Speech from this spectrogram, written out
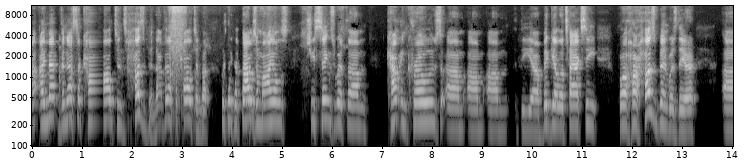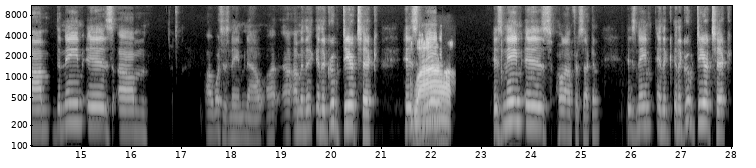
I, I met Vanessa Carlton's husband, not Vanessa Carlton, but who's like a thousand miles. She sings with um Counting Crows, um um um the uh, Big Yellow Taxi. Well, her husband was there. Um, the name is um uh, what's his name now? Uh, I'm in the in the group Deer Tick. His name his name is hold on for a second. His name in the in the group Deer Tick.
